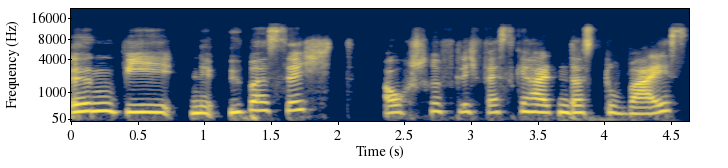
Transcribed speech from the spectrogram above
irgendwie eine Übersicht auch schriftlich festgehalten, dass du weißt,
